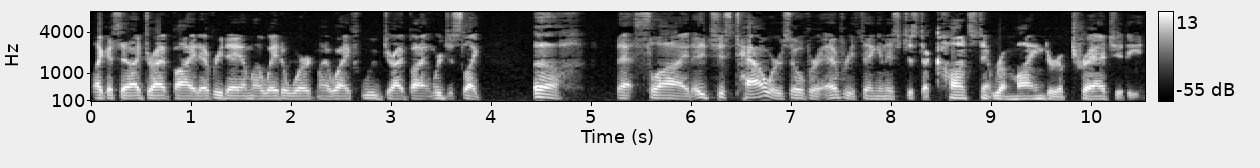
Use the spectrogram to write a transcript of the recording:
like I said, I drive by it every day on my way to work. My wife, we drive by and we're just like, ugh, that slide. It just towers over everything and it's just a constant reminder of tragedy.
